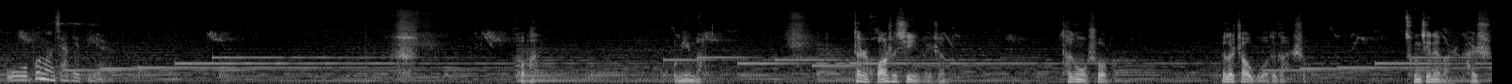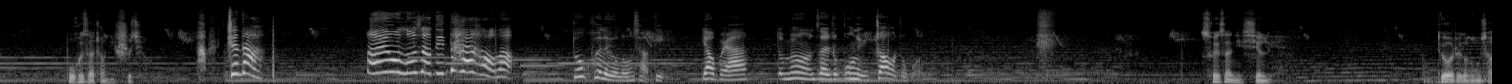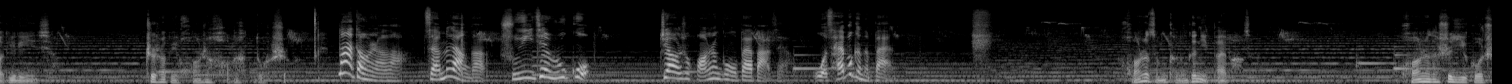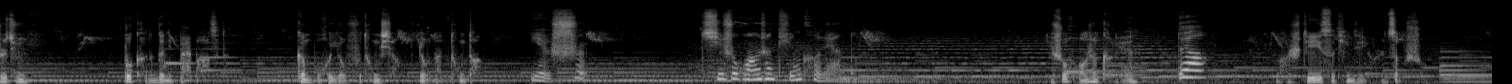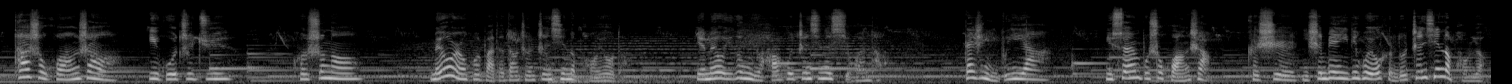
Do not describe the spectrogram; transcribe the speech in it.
我不能嫁给别人。好吧，我明白了。但是皇上信以为真了，他跟我说了，为了照顾我的感受，从今天晚上开始，不会再找你侍寝了。真的？哎呦，龙小弟太好了！多亏了有龙小弟，要不然都没有人在这宫里罩着我了。所以在你心里。对我这个龙小弟的印象，至少比皇上好了很多，是吗？那当然了，咱们两个属于一见如故。这要是皇上跟我拜把子呀，我才不跟他拜呢。皇上怎么可能跟你拜把子？皇上他是一国之君，不可能跟你拜把子的，更不会有福同享，有难同当。也是，其实皇上挺可怜的。你说皇上可怜？对啊，我还是第一次听见有人这么说。他是皇上，一国之君，可是呢，没有人会把他当成真心的朋友的，也没有一个女孩会真心的喜欢他。但是你不一样啊，你虽然不是皇上，可是你身边一定会有很多真心的朋友，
